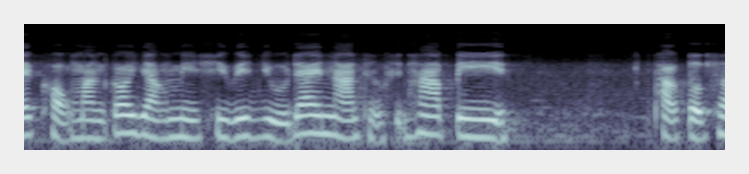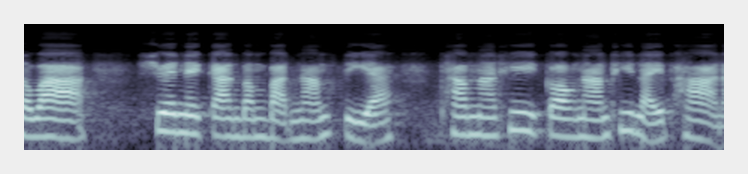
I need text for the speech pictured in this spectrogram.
ล็ดของมันก็ยังมีชีวิตอยู่ได้นานถึง15ปี ผักตบชวาช่วยในการบำบัดน้ำเสีย ทำหน้าที่กรองน้ำที่ไหลผ่าน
